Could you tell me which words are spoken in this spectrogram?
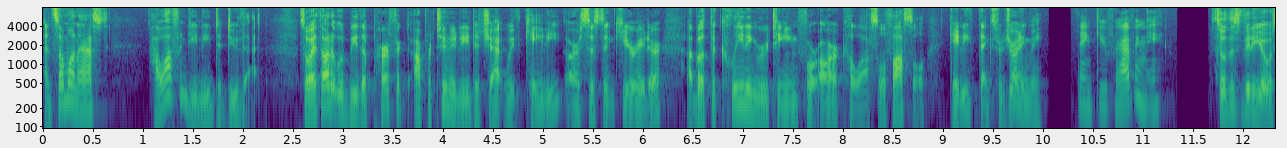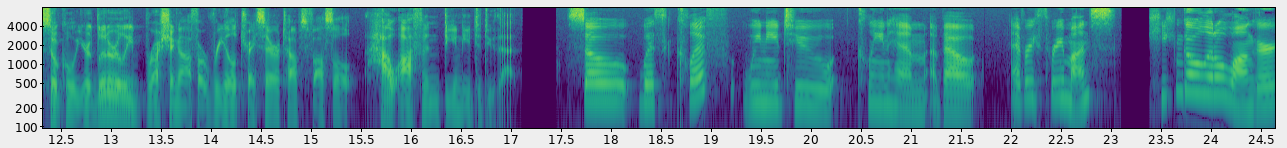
And someone asked, How often do you need to do that? So I thought it would be the perfect opportunity to chat with Katie, our assistant curator, about the cleaning routine for our colossal fossil. Katie, thanks for joining me. Thank you for having me. So this video is so cool. You're literally brushing off a real Triceratops fossil. How often do you need to do that? So with Cliff, we need to clean him about every three months. He can go a little longer.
